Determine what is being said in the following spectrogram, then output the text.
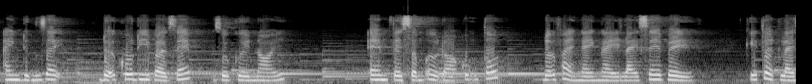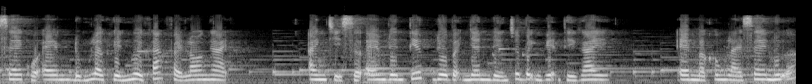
anh đứng dậy, đỡ cô đi vào dép, rồi cười nói Em tới sống ở đó cũng tốt, đỡ phải ngày ngày lái xe về. Kỹ thuật lái xe của em đúng là khiến người khác phải lo ngại. Anh chỉ sợ em liên tiếp đưa bệnh nhân đến cho bệnh viện thì gay. Em mà không lái xe nữa,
